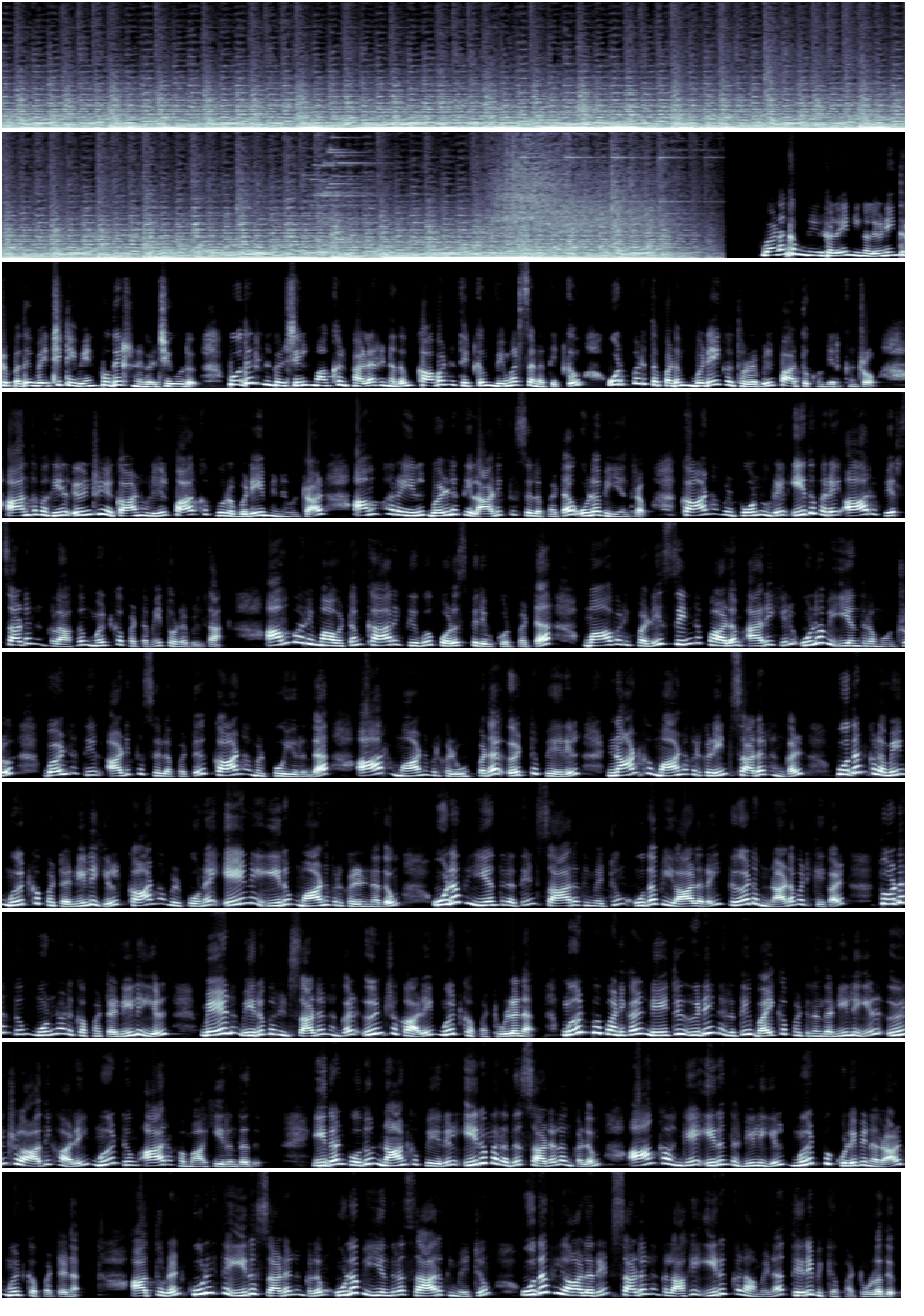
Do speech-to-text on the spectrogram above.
Thank you. நேர்களை நீங்கள் இணைந்திருப்பது வெற்றி டிவியின் புதிர் நிகழ்ச்சியோடு. புதிர் நிகழ்ச்சியில் மக்கள் பலரினதும் கவனத்திற்கும் விமர்சனத்திற்கும் உட்படுத்தப்படும் விடயங்கள் தொடர்பில் பார்த்து கொண்டிருக்கின்றோம். அந்த வகையில் இன்றைய காணொலியில் பார்க்க போற விடயம் என்னவென்றால் அம்பறையில் வெள்ளத்தில் அடித்து செல்லப்பட்ட உளவு இயந்திரம். காணாமல் போனூரில் இதுவரை ஆறு பேர் சடலங்களாக மீட்கப்பட்டமை தொடர்பில் தான் அம்பாறை மாவட்டம் காரைத்தீவு போலீஸ் பிரிவுக்குட்பட்ட மாவடிப்பள்ளி சின்னப்பாலம் அருகில் உளவு இயந்திரம் ஒன்று வெள்ளத்தில் அடித்து செல்லப்பட்டு காணாமல் போயிருந்த ஆறு மாணவர்கள் உட்பட எட்டு பேரில் நான்கு மாணவர்களின் சடலங்கள் புதன்கிழமை மீட்கப்பட்ட நிலையில் காணாமல் போன ஏனைய இரு மாணவர்களினதும் உளவு இயந்திரத்தின் சாரதி மற்றும் உதவியாளரை தேடும் நடவடிக்கைகள் தொடர்ந்தும் முன்னெடுக்கப்பட்ட நிலையில் மேலும் இருவரின் சடலங்கள் இன்று காலை மீட்கப்பட்டுள்ளன. மீட்பு பணிகள் நேற்று இடைநிறுத்தி வைக்கப்பட்டிருந்த நிலையில் இன்று அதிகாலை மீண்டும் ஆரம்பமாகியிருந்தது. இதன்போது நான்கு பேரில் இருவரது சடலங்களும் ஆங்காங்கே இருந்த நிலையில் மீட்பு குழுவினரால் மீட்கப்பட்டன. அத்துடன் குறித்த இரு சடலங்களும் உளவு இயந்திர சாரதி மற்றும் உதவியாளரின் சடலங்களாக இருக்கலாம் என தெரிவிக்கப்பட்டுள்ளது.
